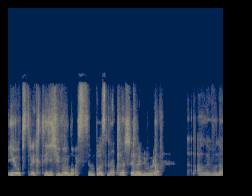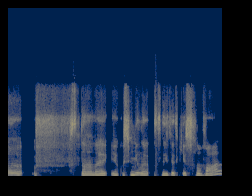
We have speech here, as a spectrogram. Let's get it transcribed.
і обстригти її волосся, бо знатна шевелюра. Але вона знала якось вміла знайти такі слова,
